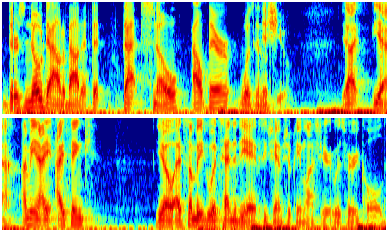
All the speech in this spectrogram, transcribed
there's no doubt about it that that snow out there was an issue. Yeah, I- yeah. I mean, I, I think, you know, as somebody who attended the AFC Championship game last year, it was very cold,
